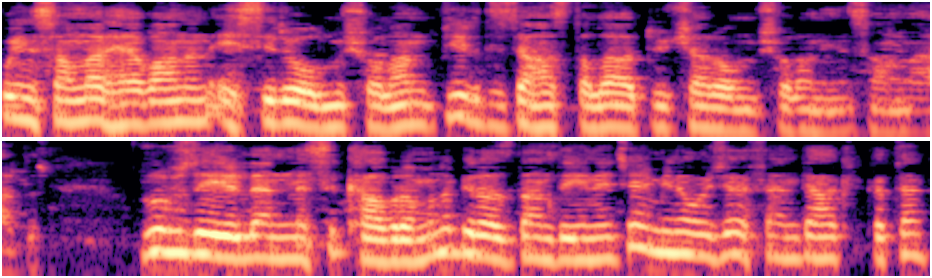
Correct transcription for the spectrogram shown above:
Bu insanlar hevanın esiri olmuş olan, bir dizi hastalığa düçar olmuş olan insanlardır. Ruh zehirlenmesi kavramını birazdan değineceğim. Yine Hoca Efendi hakikaten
